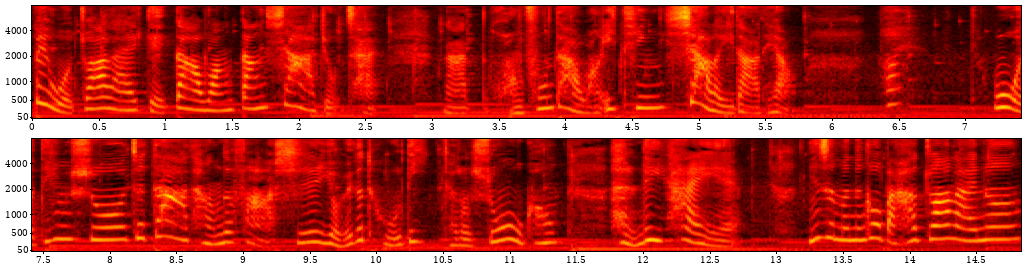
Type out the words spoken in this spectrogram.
被我抓来给大王当下酒菜。”那黄风大王一听，吓了一大跳。哎，我听说这大唐的法师有一个徒弟叫做孙悟空，很厉害耶，你怎么能够把他抓来呢？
